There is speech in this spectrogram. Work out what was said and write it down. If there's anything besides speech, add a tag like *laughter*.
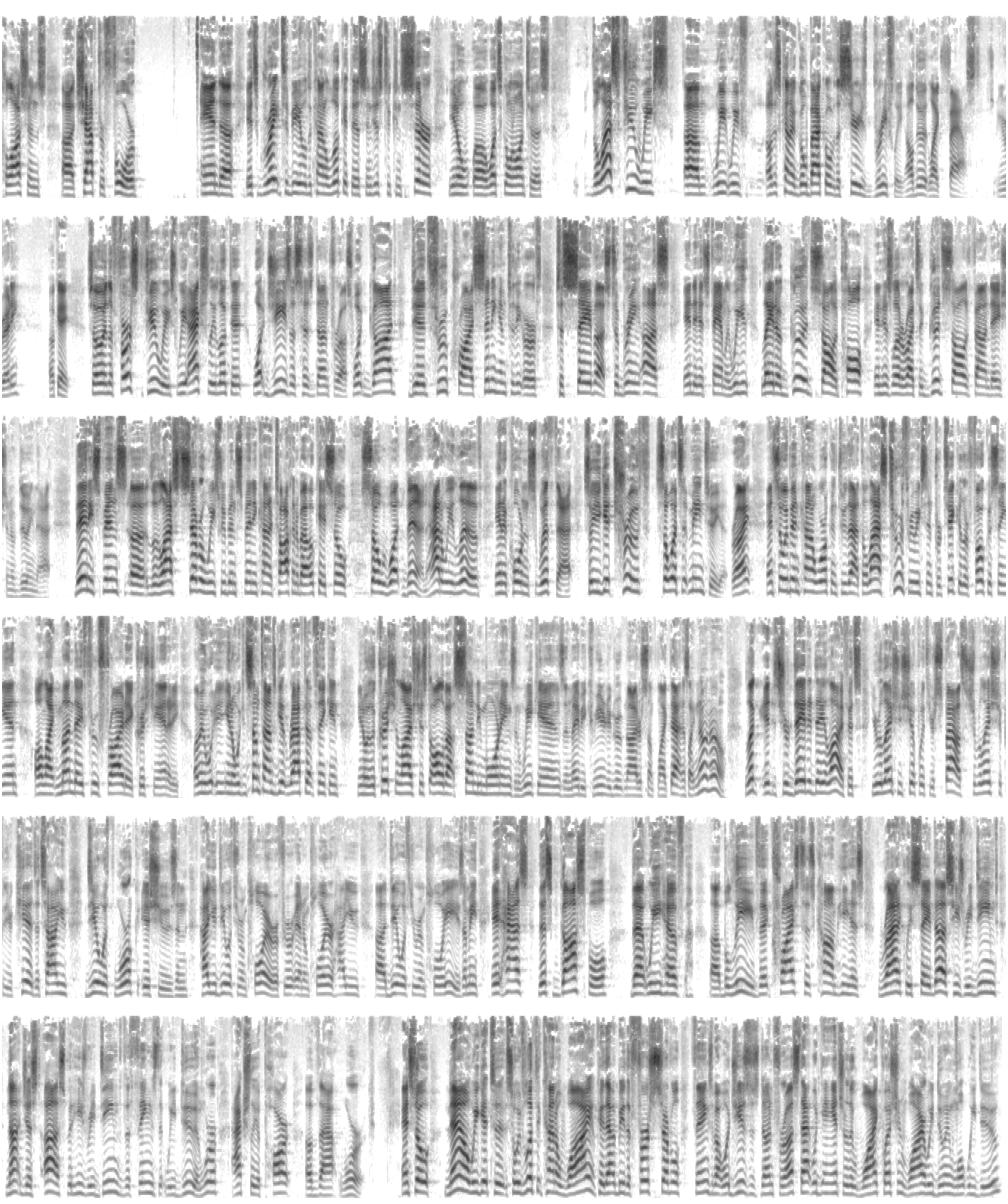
Colossians uh, chapter 4. And uh, it's great to be able to kind of look at this and just to consider, you know, uh, what's going on to us. The last few weeks, um, we, we've, I'll just kind of go back over the series briefly. I'll do it like fast. So you ready? Okay. So, in the first few weeks, we actually looked at what Jesus has done for us, what God did through Christ, sending him to the earth to save us, to bring us into his family. We laid a good, solid, Paul in his letter writes, a good, solid foundation of doing that. Then he spends uh, the last several weeks we've been spending kind of talking about okay, so so what then? How do we live in accordance with that? So you get truth. So what's it mean to you, right? And so we've been kind of working through that. The last two or three weeks in particular, focusing in on like Monday through Friday Christianity. I mean, we, you know, we can sometimes get wrapped up thinking, you know, the Christian life's just all about Sunday mornings and weekends and maybe community group night or something like that. And it's like, no, no. Look, it's your day to day life. It's your relationship with your spouse. It's your relationship with your kids. It's how you deal with work issues and how you deal with your employer. If you're an employer, how you uh, deal with your employees. I mean, it has this gospel that we have uh, believed that Christ has come. He has radically saved us. He's redeemed not just us, but He's redeemed the things that we do. And we're actually a part of that work. And so now we get to, so we've looked at kind of why. Okay, that would be the first several things about what Jesus has done for us. That would answer the why question. Why are we doing what we do?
